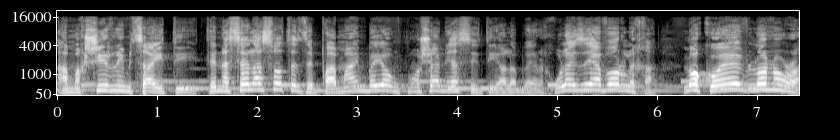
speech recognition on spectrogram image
המכשיר נמצא איתי, תנסה לעשות את זה פעמיים ביום, כמו שאני עשיתי על הברך. אולי זה יעבור לך. לא כואב, לא נורא.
